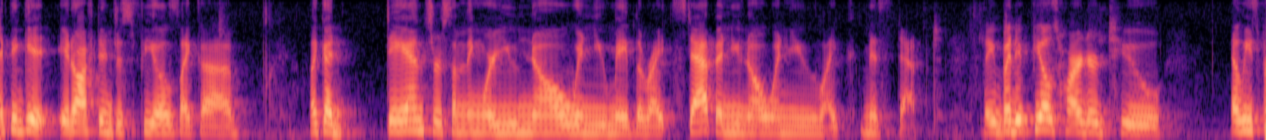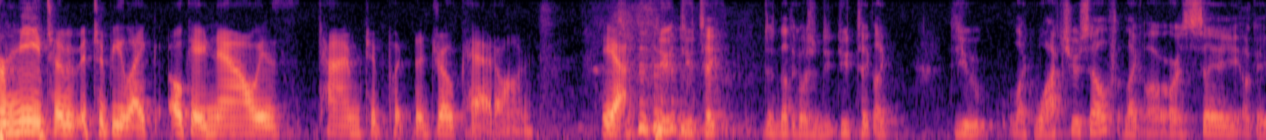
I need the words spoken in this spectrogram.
I think it it often just feels like a like a dance or something where you know when you made the right step and you know when you like misstepped. Like, but it feels harder to, at least for me, to to be like, okay, now is time to put the joke hat on. Yeah. do, you, do you take another question. Do, do you take like, do you like watch yourself, like, or, or say, okay,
